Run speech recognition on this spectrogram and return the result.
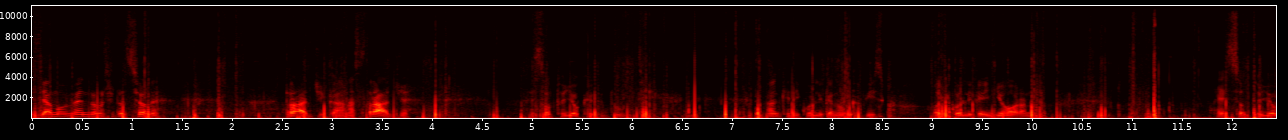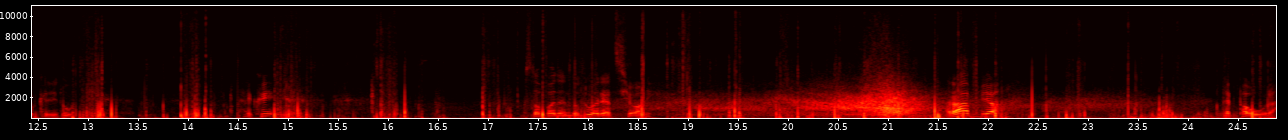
Stiamo vivendo una situazione tragica, una strage, è sotto gli occhi di tutti, anche di quelli che non capiscono o di quelli che ignorano, è sotto gli occhi di tutti. E qui sto vedendo due reazioni, rabbia e paura.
